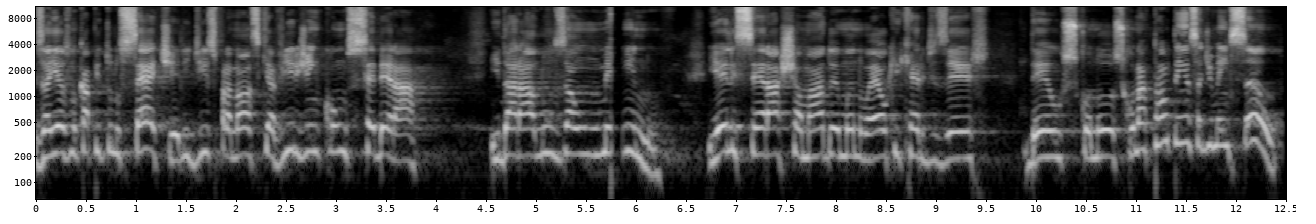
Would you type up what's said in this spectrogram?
Isaías no capítulo 7, ele diz para nós que a virgem conceberá e dará à luz a um menino, e ele será chamado Emanuel, que quer dizer Deus conosco. O Natal tem essa dimensão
